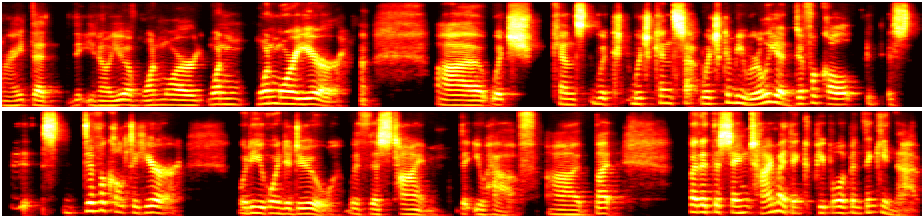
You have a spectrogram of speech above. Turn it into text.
Right, that, that, you know, you have one more, one, one more year. Uh, which can, which, which can, which can be really a difficult, it's, it's difficult to hear. What are you going to do with this time that you have? Uh, but, but at the same time, I think people have been thinking that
